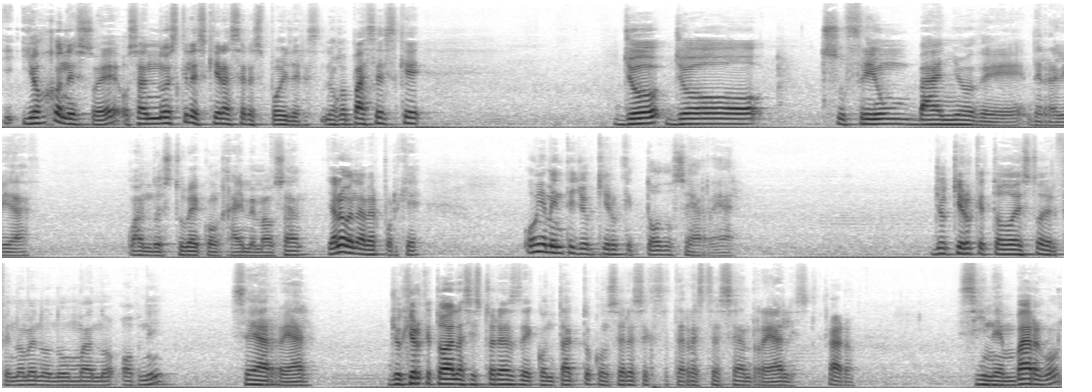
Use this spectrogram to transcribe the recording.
Y, y, ojo con eso, ¿eh? O sea, no es que les quiera hacer spoilers. Lo que pasa es que yo, yo sufrí un baño de, realidad cuando estuve con Jaime Maussan. Ya lo van a ver por qué. Obviamente yo quiero que todo sea real. Yo quiero que todo esto del fenómeno no humano ovni sea real. Yo quiero que todas las historias de contacto con seres extraterrestres sean reales. Claro. Sin embargo,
